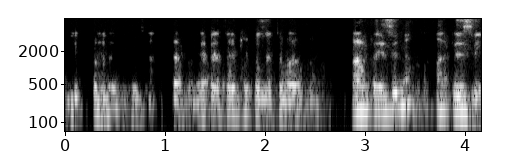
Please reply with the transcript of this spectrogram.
ক্লিক করলে ক্লিক করলে যেতে পারব। আর ইজি না, আর ইজি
